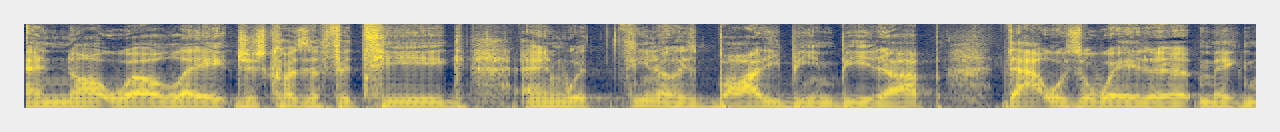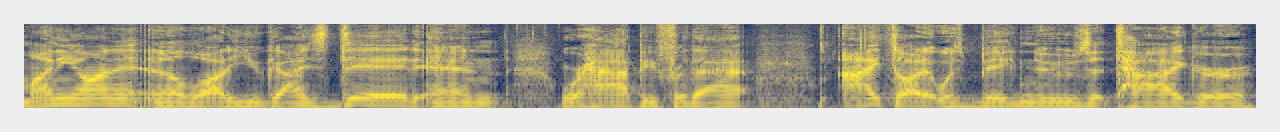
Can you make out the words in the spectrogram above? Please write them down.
and not well late just because of fatigue and with you know his body being beat up that was a way to make money on it and a lot of you guys did and we're happy for that. I thought it was big news that tiger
